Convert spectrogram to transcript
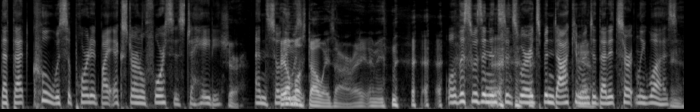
that that coup was supported by external forces to Haiti. Sure. And so they there was almost always are, right? I mean, well, this was an instance where it's been documented that it certainly was. Yeah.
